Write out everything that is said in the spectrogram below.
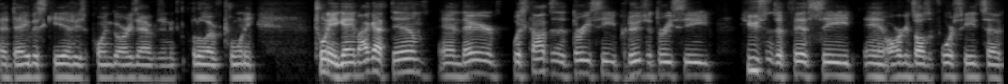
a Davis kid who's a point guard. He's averaging a little over 20, 20 a game. I got them, and they're Wisconsin's a three seed, Purdue's a three seed, Houston's a fifth seed, and Arkansas's a four seed. So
